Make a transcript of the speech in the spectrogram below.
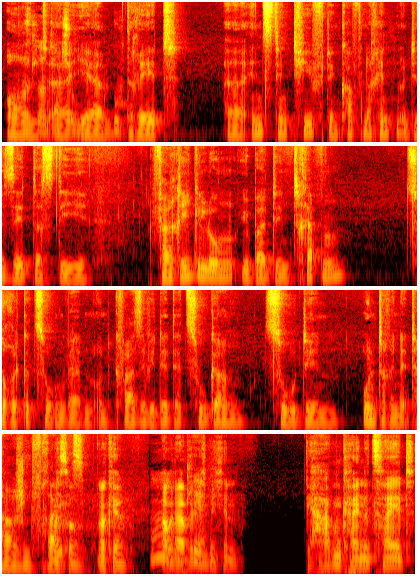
Und äh, ihr Uh. dreht äh, instinktiv den Kopf nach hinten und ihr seht, dass die Verriegelungen über den Treppen zurückgezogen werden und quasi wieder der Zugang zu den unteren Etagen frei Ach so, ist. okay. Aber da will okay. ich nicht hin. Wir haben keine Zeit.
